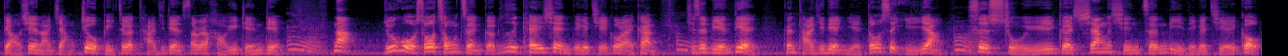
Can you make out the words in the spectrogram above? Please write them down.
表现来讲，就比这个台积电稍微好一点点。嗯，那。如果说从整个日 K 线的一个结构来看，其实联电跟台积电也都是一样，是属于一个箱型整理的一个结构。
